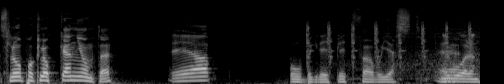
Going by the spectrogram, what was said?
Slå på klockan Jonte. Ja, Obegripligt för vår gäst. nu Eh, går den.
